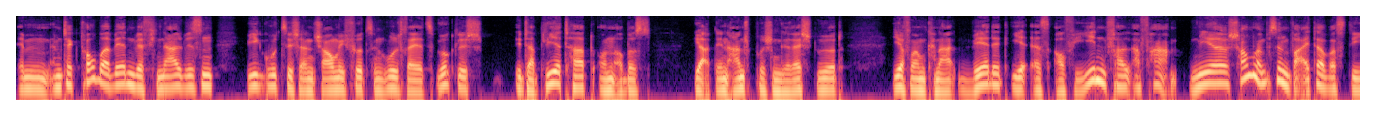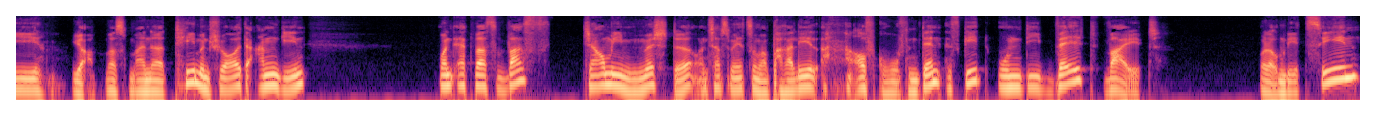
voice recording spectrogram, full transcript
im, im Techtober werden wir final wissen, wie gut sich ein Xiaomi 14 Ultra jetzt wirklich etabliert hat und ob es ja, den Ansprüchen gerecht wird. Hier auf meinem Kanal werdet ihr es auf jeden Fall erfahren. Wir schauen mal ein bisschen weiter, was die, ja, was meine Themen für heute angehen. Und etwas, was Xiaomi möchte, und ich habe es mir jetzt nochmal parallel aufgerufen, denn es geht um die weltweit oder um die zehn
